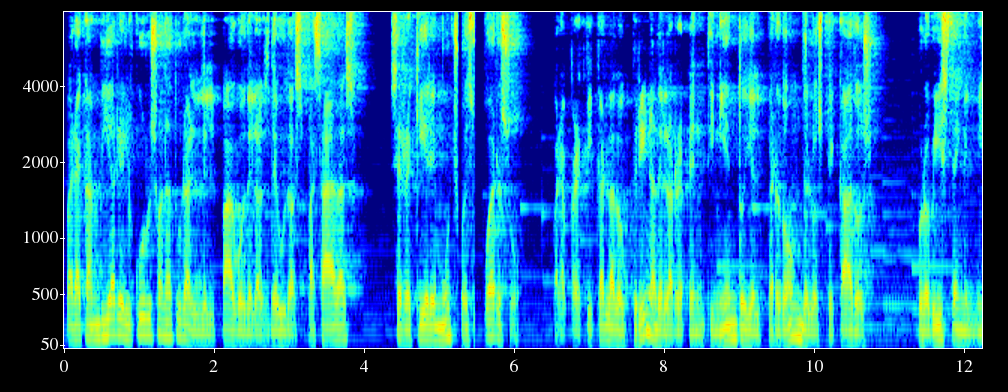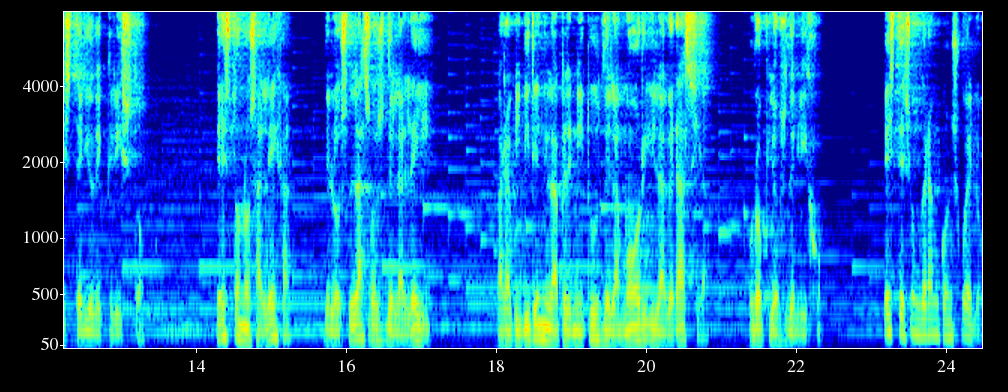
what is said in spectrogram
Para cambiar el curso natural del pago de las deudas pasadas, se requiere mucho esfuerzo para practicar la doctrina del arrepentimiento y el perdón de los pecados provista en el misterio de Cristo. Esto nos aleja de los lazos de la ley para vivir en la plenitud del amor y la gracia propios del Hijo. Este es un gran consuelo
